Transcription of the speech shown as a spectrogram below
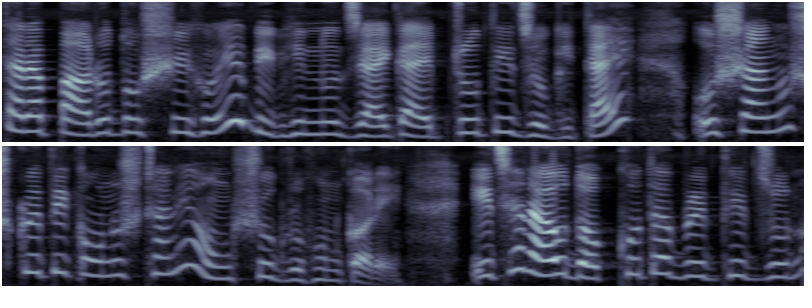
তারা পারদর্শী হয়ে বিভিন্ন জায়গায় প্রতিযোগিতায় ও সাংস্কৃতিক অনুষ্ঠানে অংশগ্রহণ করে। এছাড়াও দক্ষতা বৃদ্ধির জন্য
